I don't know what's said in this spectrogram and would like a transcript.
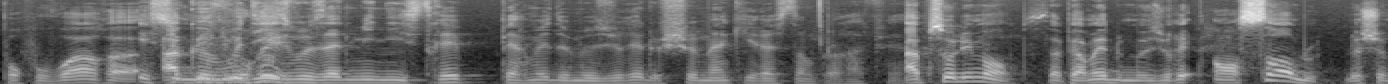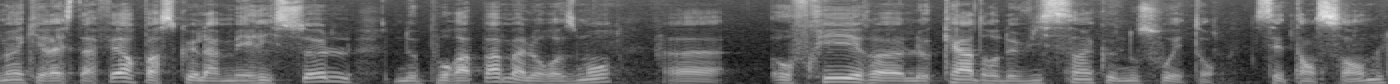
pour pouvoir euh, Et ce que vous disent vos administrés permet de mesurer le chemin qui reste encore à faire. Absolument. Ça permet de mesurer ensemble le chemin qui reste à faire parce que la mairie seule ne pourra pas malheureusement euh, offrir euh, le cadre de vie sain que nous souhaitons. C'est ensemble,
